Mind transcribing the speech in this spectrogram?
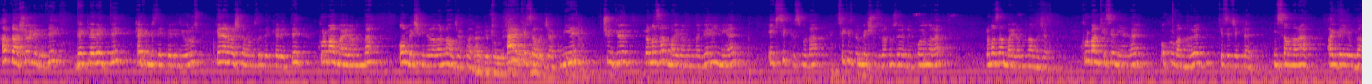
Hatta şöyle dedi, deklare etti. Hepimiz deklare ediyoruz. Genel başkanımız da deklare etti. Kurban Bayramı'nda 15 bin liralarını alacaklar. Herkes 15 Herkes lira. alacak. Niye? Çünkü Ramazan bayramında verilmeyen eksik kısmı da 8500 liranın üzerine koyularak Ramazan bayramında alacak. Kurban kesemeyenler o kurbanları kesecekler. İnsanlara ayda yılda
